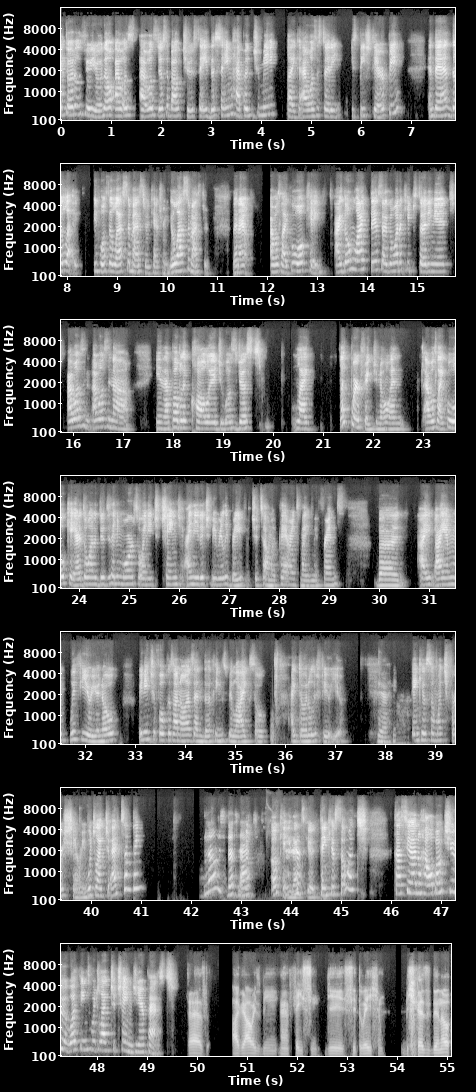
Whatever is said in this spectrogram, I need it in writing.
I totally feel you. No, I was I was just about to say the same happened to me. Like I was studying speech therapy, and then the it was the last semester, Catherine, the last semester. Then I I was like, oh, okay, I don't like this. I don't want to keep studying it. I wasn't, I was in uh, a in a public college. It was just like like perfect, you know. And I was like, oh, okay, I don't want to do this anymore. So I need to change. I needed to be really brave to tell my parents, my my friends. But I I am with you, you know. We need to focus on us and the things we like. So I totally feel you. Yeah. Thank you so much for sharing. Would you like to add something? No, it's that's that. Okay, that's good. Thank you so much. Cassiano, how about you? What things would you like to change in your past? Yes, I've always been uh, facing the situation because you know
